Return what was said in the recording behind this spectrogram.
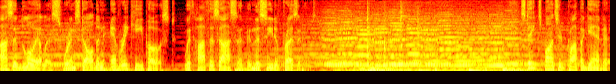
Assad loyalists were installed in every key post, with Hafiz Assad in the seat of president. State-sponsored propaganda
